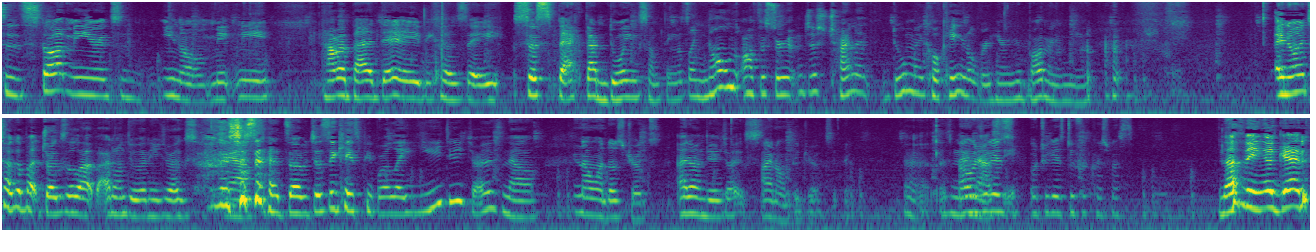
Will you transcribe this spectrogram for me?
to stop me or to you know make me have a bad day because they suspect I'm doing something. It's like, no, officer, I'm just trying to do my cocaine over here. You're bothering me. I know I talk about drugs a lot, but I don't do any drugs. That's Yeah. just a heads up, just in case people are like, "You do drugs?" No, No one does drugs. I don't do drugs. I don't do drugs either. Uh, it's Oh, not what you guys? nasty. What you guys do for Christmas? Nothing again.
